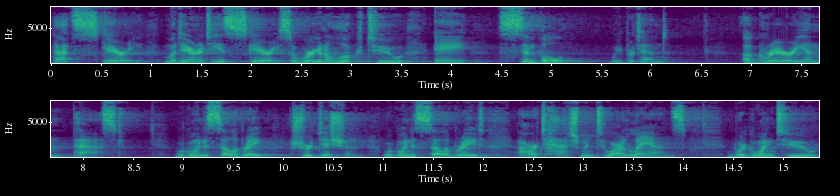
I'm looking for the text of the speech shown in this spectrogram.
That's scary. Modernity is scary. So we're going to look to a simple, we pretend, agrarian past. We're going to celebrate tradition. We're going to celebrate our attachment to our lands. We're going to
